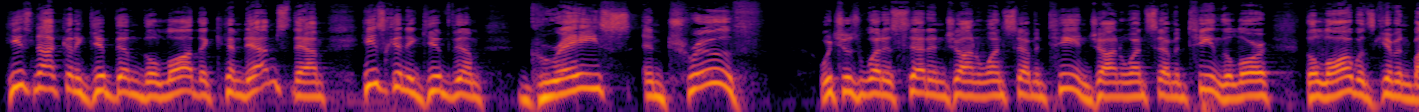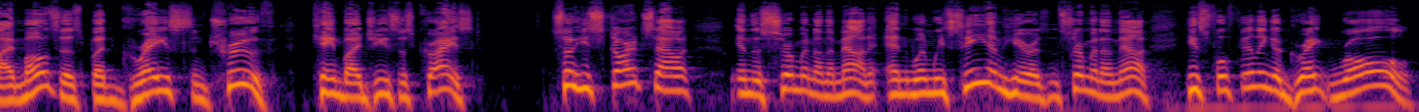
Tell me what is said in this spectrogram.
he's not going to give them the law that condemns them. He's going to give them grace and truth, which is what is said in John 1:17. John 1:17, the law, the law was given by Moses, but grace and truth came by Jesus Christ. So he starts out in the Sermon on the Mount, and when we see him here as in the Sermon on the Mount, he's fulfilling a great role.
